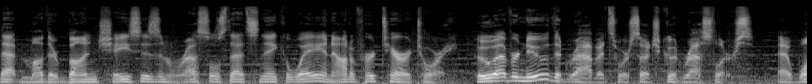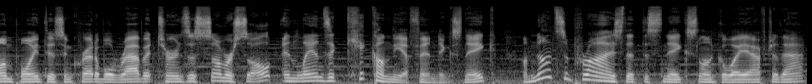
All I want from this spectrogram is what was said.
that mother bun chases and wrestles that snake away and out of her territory. Whoever knew that rabbits were such good wrestlers? At one point, this incredible rabbit turns a somersault and lands a kick on the offending snake. I'm not surprised that the snake slunk away after that.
